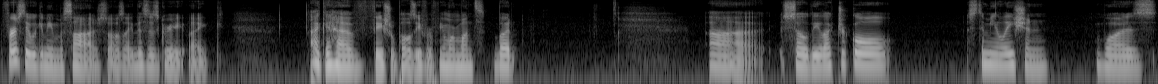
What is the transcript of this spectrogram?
First, they would give me a massage, so I was like, "This is great." Like, I could have facial palsy for a few more months, but uh, so the electrical stimulation was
